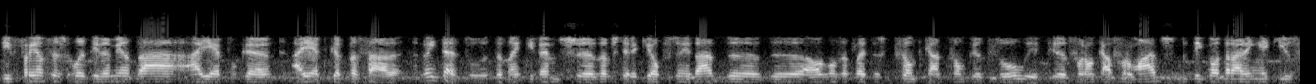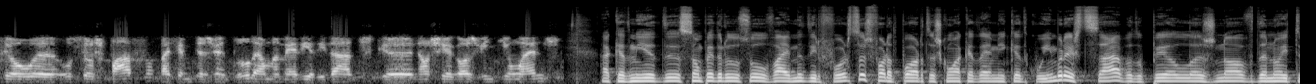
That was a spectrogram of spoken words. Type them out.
diferenças relativamente à, à, época, à época passada. No entanto, também tivemos, uh, vamos ter aqui a oportunidade de, de, alguns atletas que são de cá de São Pedro do Sul e que foram cá formados, de encontrarem aqui o seu, uh, o seu espaço. Vai ser muita juventude, é uma média de idades que não chega aos 21 anos. A Academia de São Pedro do Sul vai medir forças fora de portas com a Académica de Coimbra este sábado pelas 9 da noite.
